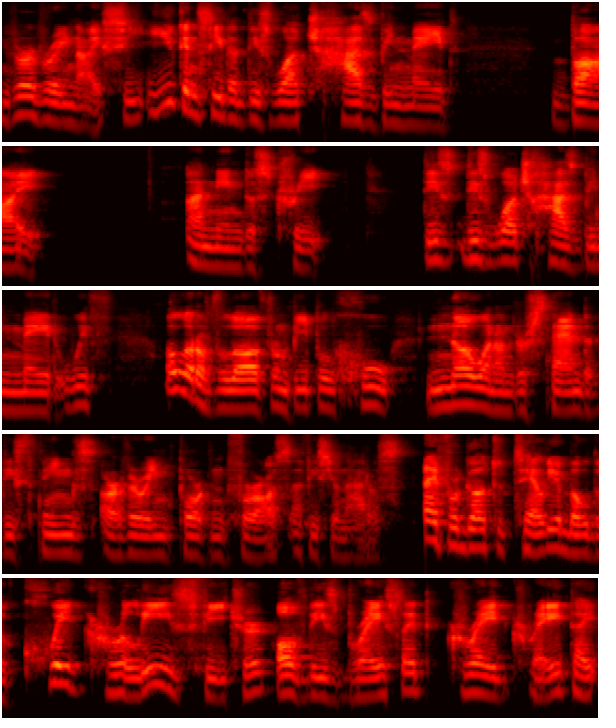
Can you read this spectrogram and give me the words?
Very very nice. You can see that this watch has been made by an industry. This this watch has been made with a lot of love from people who know and understand that these things are very important for us aficionados I forgot to tell you about the quick release feature of this bracelet. Great, great. I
